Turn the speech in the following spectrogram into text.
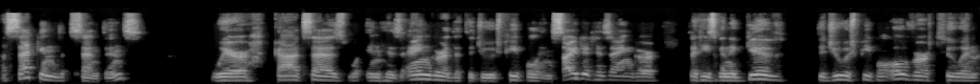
A second sentence where God says in his anger that the Jewish people incited his anger, that he's going to give the Jewish people over to an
